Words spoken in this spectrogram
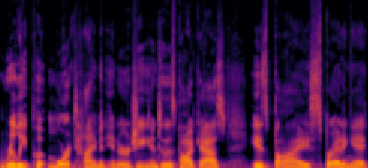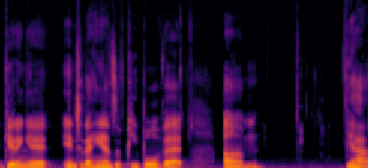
really put more time and energy into this podcast is by spreading it, getting it into the hands of people that, um, yeah,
